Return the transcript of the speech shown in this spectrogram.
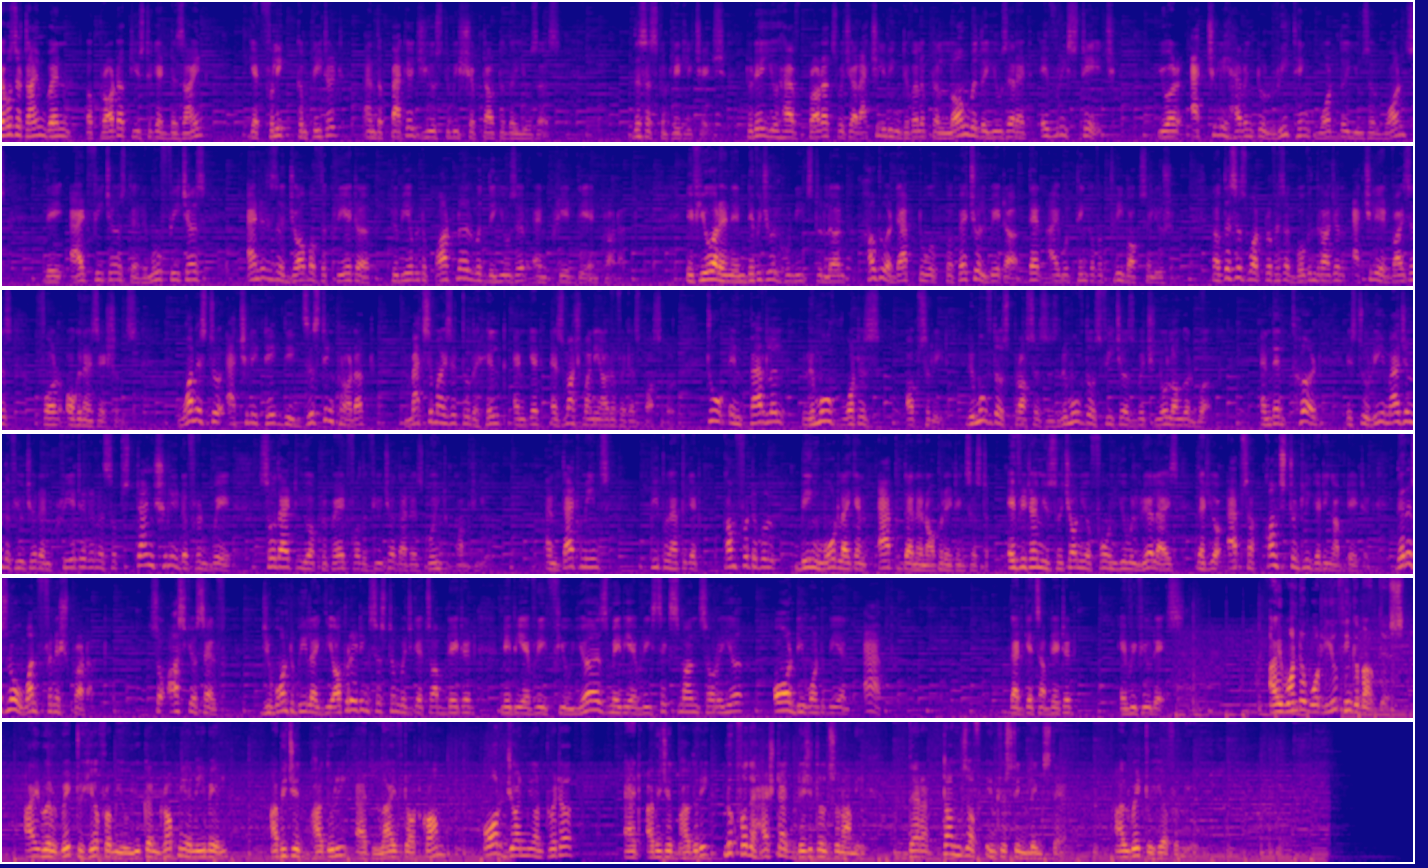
There was a time when a product used to get designed, get fully completed, and the package used to be shipped out to the users. This has completely changed. Today, you have products which are actually being developed along with the user at every stage. You are actually having to rethink what the user wants. They add features, they remove features, and it is the job of the creator to be able to partner with the user and create the end product. If you are an individual who needs to learn how to adapt to a perpetual beta, then I would think of a three box solution. Now, this is what Professor Govindarajan actually advises for organizations. One is to actually take the existing product, maximize it to the hilt, and get as much money out of it as possible. Two, in parallel, remove what is obsolete, remove those processes, remove those features which no longer work. And then third is to reimagine the future and create it in a substantially different way so that you are prepared for the future that is going to come to you. And that means people have to get comfortable being more like an app than an operating system. Every time you switch on your phone, you will realize that your apps are constantly getting updated. There is no one finished product. So ask yourself, do you want to be like the operating system which gets updated maybe every few years, maybe every six months or a year? Or do you want to be an app that gets updated every few days? I wonder what you think about this. I will wait to hear from you. You can drop me an email abhijit bhaduri at live.com or join me on Twitter at Abhijit Bhaduri. Look for the hashtag digital tsunami. There are tons of interesting links there. I'll wait to hear from you.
